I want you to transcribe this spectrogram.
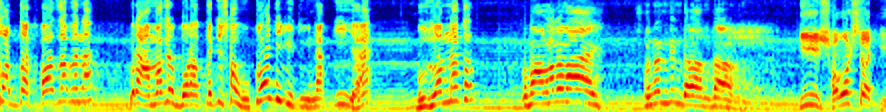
জর্দা খাওয়া যাবে না ওরা আমাদের বরাত থেকে সব উঠাই দিবি তুই না কি হ্যাঁ? বুঝলাম না তো? আল্লাহ ভাই শোনেন দিন দাঁড়ান দাঁড়ান। কি সমস্যা কি?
